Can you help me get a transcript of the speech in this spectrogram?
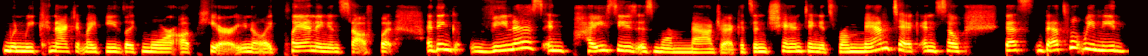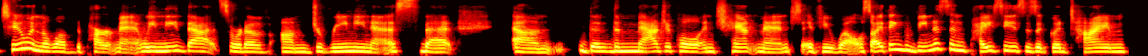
when we connect, it might be like more up here, you know, like planning and stuff. But I think Venus in Pisces is more magic. It's enchanting. It's romantic. And so that's that's what we need too in the love department. We need that sort of um, dreaminess that um, the the magical enchantment, if you will. So I think Venus and Pisces is a good time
